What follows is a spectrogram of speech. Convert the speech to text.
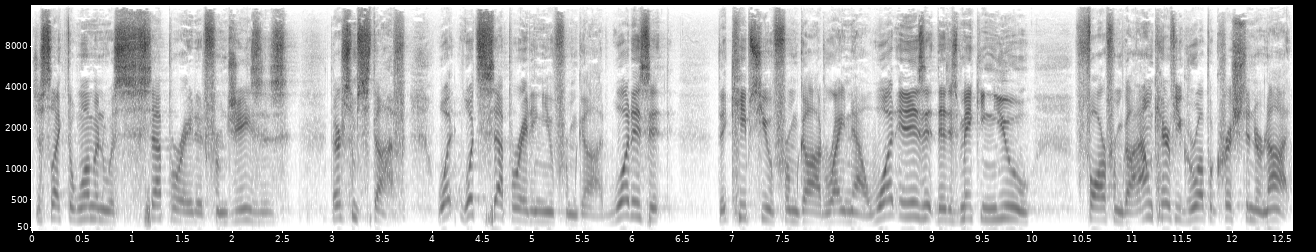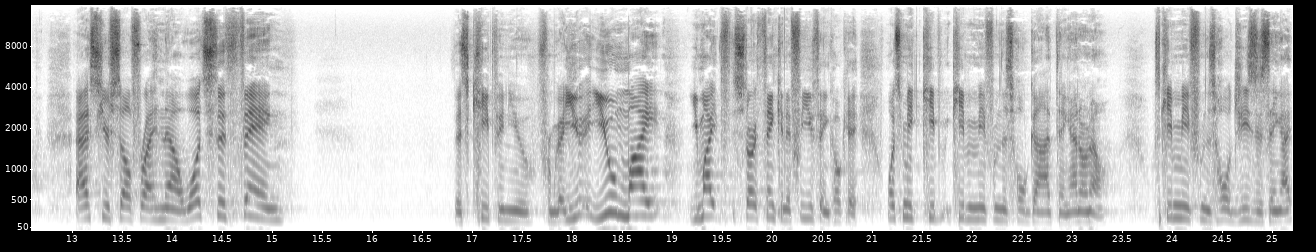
just like the woman was separated from Jesus, there's some stuff. What, what's separating you from God? What is it that keeps you from God right now? What is it that is making you far from God? I don't care if you grew up a Christian or not. Ask yourself right now, what's the thing that's keeping you from God? You, you, might, you might start thinking, if you think, okay, what's me keep, keeping me from this whole God thing? I don't know. What's keeping me from this whole Jesus thing? I,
